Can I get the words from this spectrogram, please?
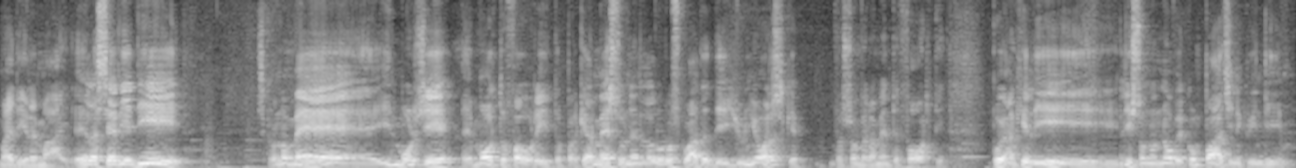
mai dire mai. E la Serie D, secondo me il Morger è molto favorito perché ha messo nella loro squadra dei juniors che sono veramente forti. Poi anche lì, lì sono nove compagini, quindi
